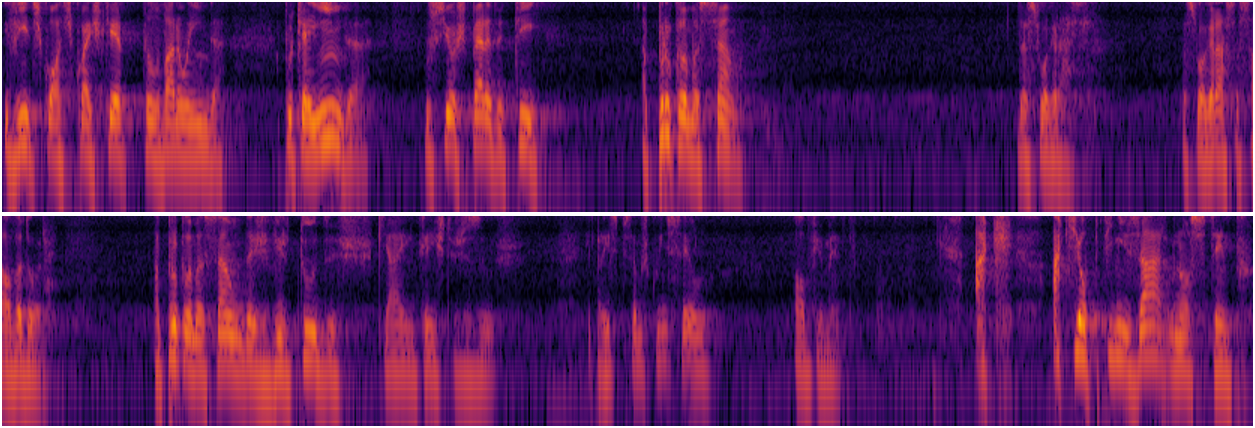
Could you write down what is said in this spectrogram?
vidas quaisquer te levaram ainda. Porque ainda o Senhor espera de ti a proclamação da sua graça, da sua graça salvadora, a proclamação das virtudes que há em Cristo Jesus. E para isso precisamos conhecê-lo, obviamente. Há que, há que optimizar o nosso tempo.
